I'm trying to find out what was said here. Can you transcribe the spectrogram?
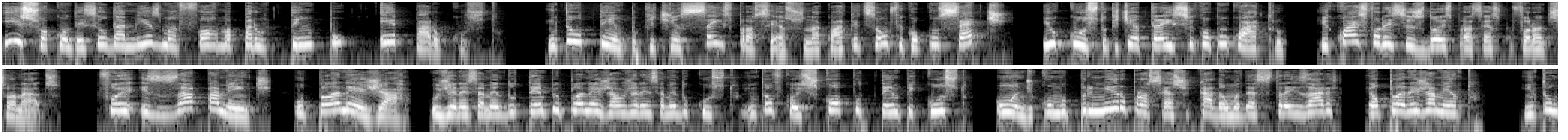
Isso aconteceu da mesma forma para o tempo e para o custo. Então, o tempo que tinha seis processos na quarta edição ficou com sete, e o custo que tinha três ficou com quatro. E quais foram esses dois processos que foram adicionados? Foi exatamente o planejar o gerenciamento do tempo e o planejar o gerenciamento do custo. Então ficou escopo, tempo e custo, onde, como primeiro processo de cada uma dessas três áreas, é o planejamento. Então,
